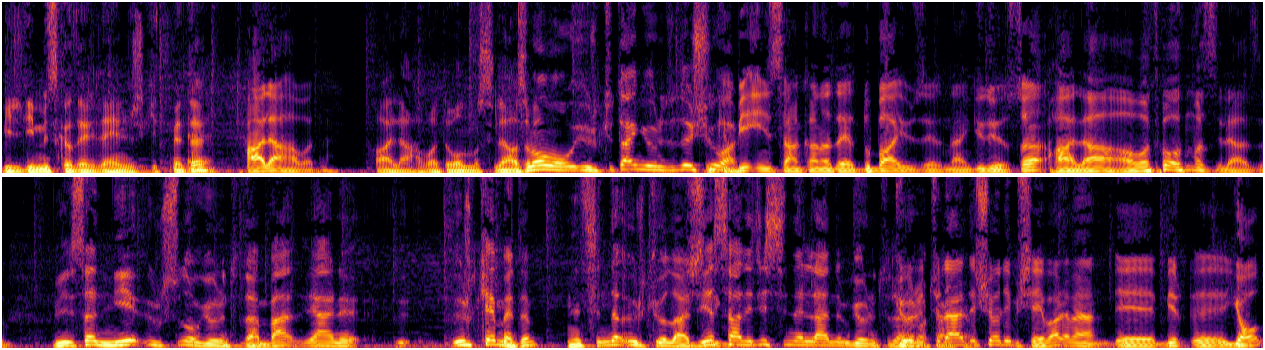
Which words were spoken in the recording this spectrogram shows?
Bildiğimiz kadarıyla henüz gitmedi. Evet, hala havada. hala havada olması lazım ama o ürküten görüntüde şu Çünkü var. bir insan Kanada'ya Dubai üzerinden gidiyorsa hala havada olması lazım. Bir insan niye ürksün o görüntüden? Ben yani ürkemedim. Nesinden ürküyorlar diye sadece sinirlendim görüntülere Görüntülerde bakarken. şöyle bir şey var. Hemen e, bir e, yol.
